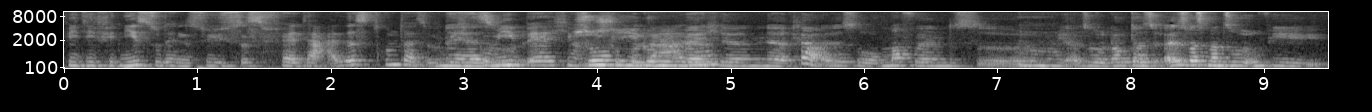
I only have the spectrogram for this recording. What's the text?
Wie definierst du denn Süßes? Fällt da alles drunter? Also wirklich naja, Gummibärchen so Schoki, Gummibärchen, ja klar, alles so, Muffins, äh, mhm. also lauter, alles, was man so irgendwie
